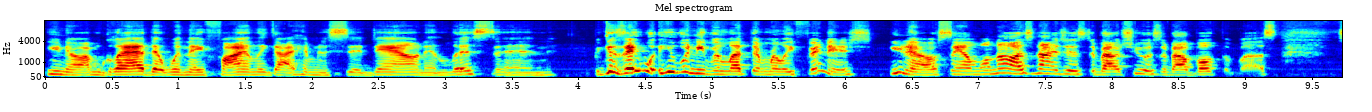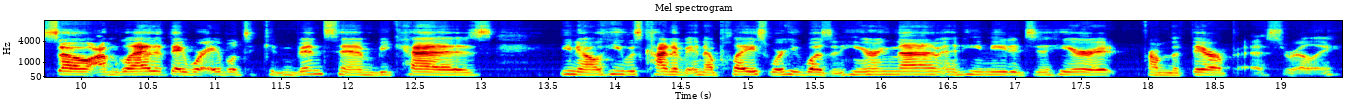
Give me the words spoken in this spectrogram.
you know i'm glad that when they finally got him to sit down and listen because they he wouldn't even let them really finish you know saying well no it's not just about you it's about both of us. So i'm glad that they were able to convince him because you know he was kind of in a place where he wasn't hearing them and he needed to hear it from the therapist really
